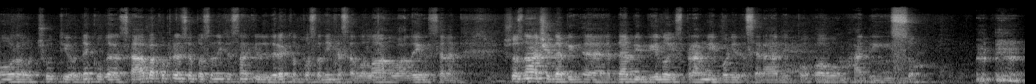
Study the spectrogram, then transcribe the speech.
morao čuti od nekoga sahaba ko prenose poslanika ili direktno poslanika sallallahu alaihi wa sallam. Što znači da bi, e, da bi bilo ispravnije i bolje da se radi po ovom hadisu.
